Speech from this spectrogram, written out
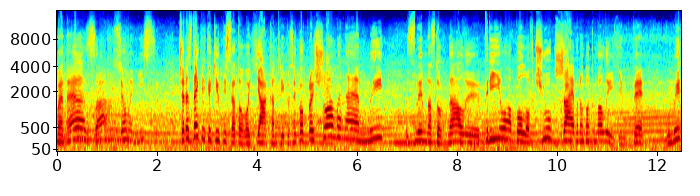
мене за сьоме місце. Через декілька кіл після того, як Андрій Позняков пройшов мене, ми з ним наздогнали тріо, Половчук, Жайворонок, Малихін, де у них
